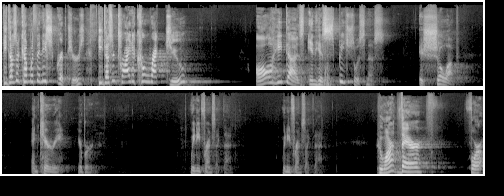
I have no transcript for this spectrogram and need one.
He doesn't come with any scriptures. He doesn't try to correct you. All he does in his speechlessness is show up and carry your burden. We need friends like that. We need friends like that who aren't there for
